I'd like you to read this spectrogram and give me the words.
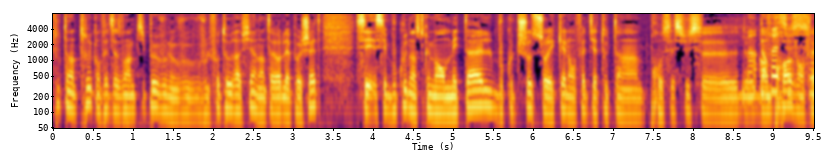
tout un truc. En fait ça se voit un petit peu. Vous le- vous, vous le photographiez à l'intérieur de la pochette. C'est c'est beaucoup d'instruments en métal, beaucoup de choses sur lesquelles en fait il y a tout un processus euh, de- Bah, en fait, en fait.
